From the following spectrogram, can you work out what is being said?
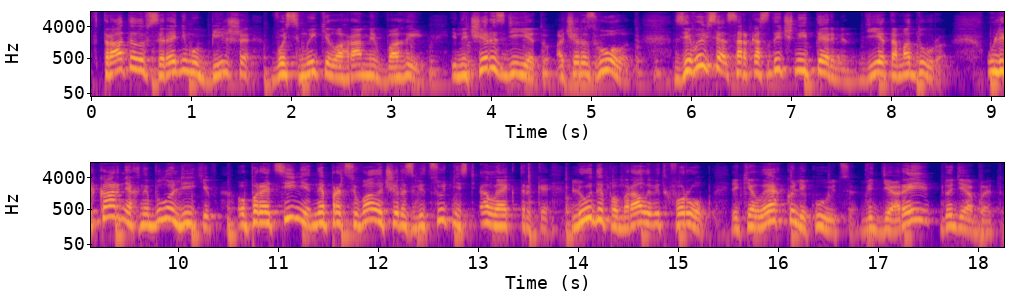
втратили в середньому більше 8 кілограмів ваги. І не через дієту, а через голод. З'явився саркастичний термін дієта Мадуро. У лікарнях не було ліків, операційні не працювали через відсутність електрики. Люди помирали від хвороб, які легко лікуються від діареї до діабету.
